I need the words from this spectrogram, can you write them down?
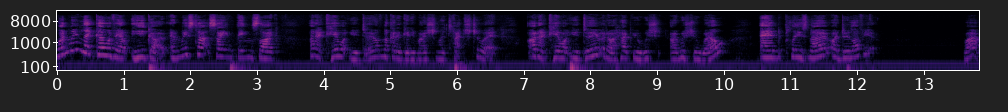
when we let go of our ego and we start saying things like, I don't care what you do, I'm not going to get emotionally attached to it. I don't care what you do, and I hope you wish I wish you well. And please know I do love you. Wow.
